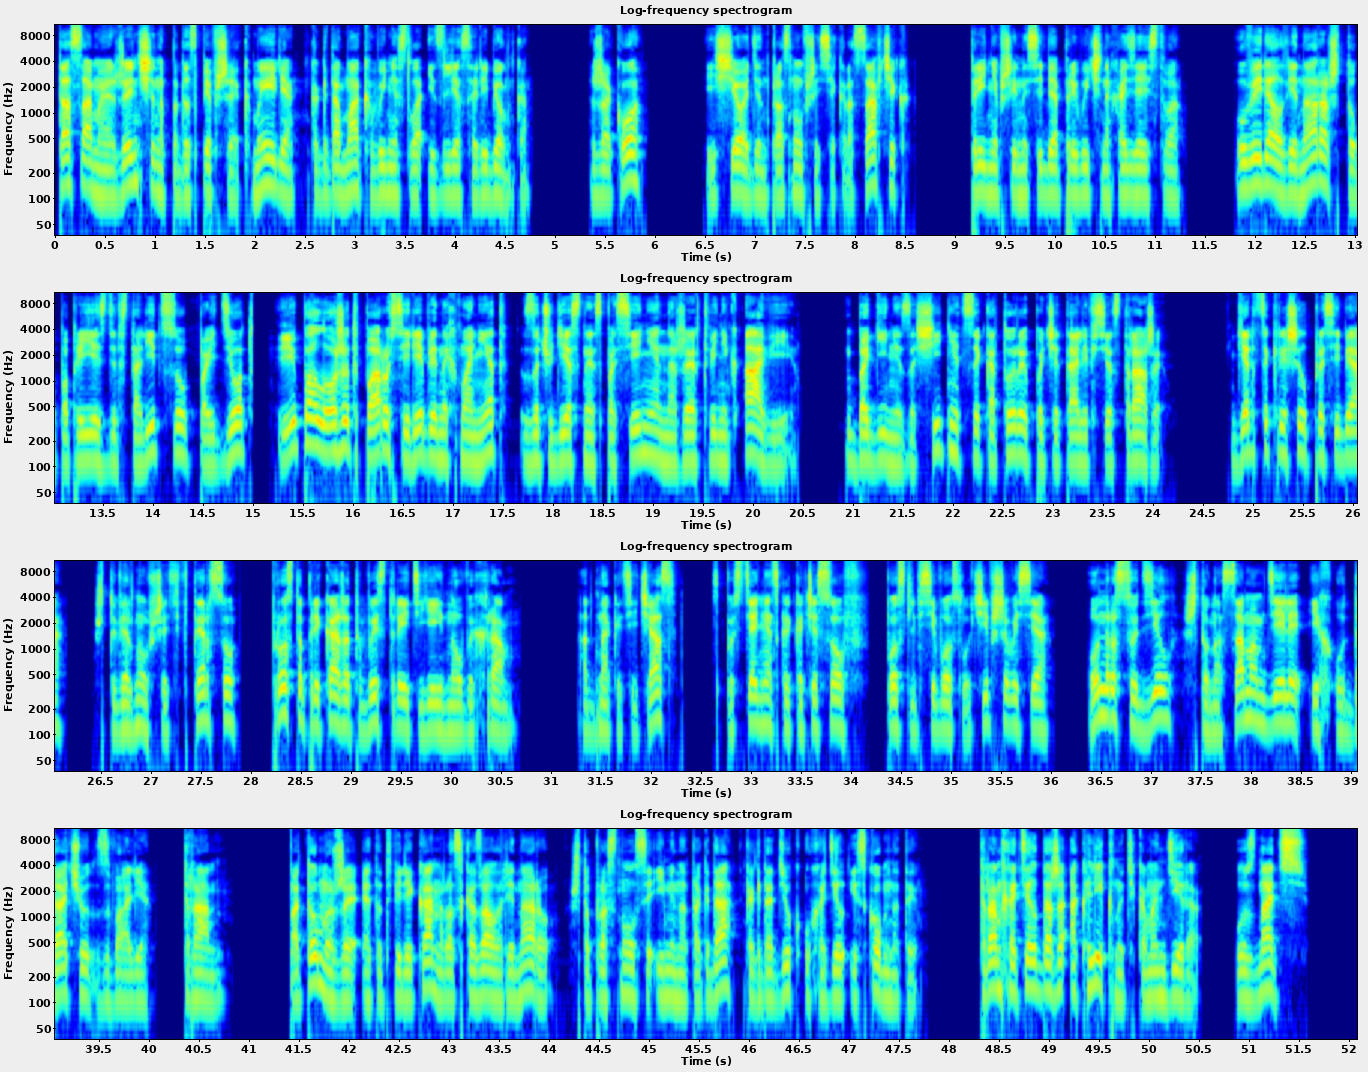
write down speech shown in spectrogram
Та самая женщина, подоспевшая к Мейле, когда маг вынесла из леса ребенка. Жако, еще один проснувшийся красавчик, принявший на себя привычное хозяйство, уверял Винара, что по приезде в столицу пойдет и положит пару серебряных монет за чудесное спасение на жертвенник Авии, богини-защитницы, которую почитали все стражи. Герцог решил про себя, что, вернувшись в Терсу, просто прикажет выстроить ей новый храм. Однако сейчас, спустя несколько часов после всего случившегося, он рассудил, что на самом деле их удачу звали Тран. Потом уже этот великан рассказал Ринару, что проснулся именно тогда, когда Дюк уходил из комнаты. Тран хотел даже окликнуть командира, узнать,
